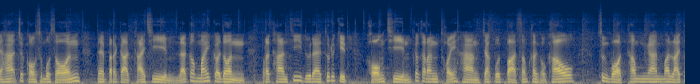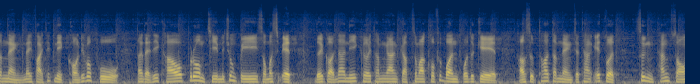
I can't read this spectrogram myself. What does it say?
นะฮะเจ้าของสโมสรได้ประกาศขายทีม และก็ไมค์กอร์ดอน ประธานที่ดูแลธุรกิจของทีมก็กำลังถอยห่างจากบทบาทสำคัญของเขา ซึ่งบอร์ดทำงานมาหลายตำแหน่งในฝ่ายเทคนิคของลิเวอร์พูลตั้งแต่ที่เขาร่วมทีมในช่วงปี 2011 โดยก่อนหน้านี้เคยทำงานกับสมาคมฟุตบอลโปรตุเกส เขาสืบทอดตำแหน่งจากทางเอ็ดเวิร์ด ซึ่งทั้งสอง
